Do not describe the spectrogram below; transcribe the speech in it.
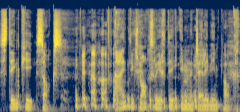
Stinky Socks. ja. Eine Geschmacksrichtung in einem Jellybean-Pack.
